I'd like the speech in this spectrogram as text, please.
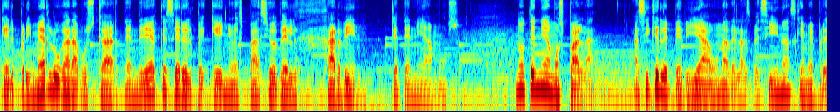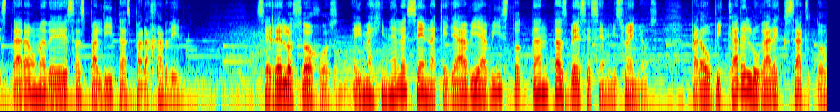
que el primer lugar a buscar tendría que ser el pequeño espacio del jardín que teníamos. No teníamos pala, así que le pedí a una de las vecinas que me prestara una de esas palitas para jardín. Cerré los ojos e imaginé la escena que ya había visto tantas veces en mis sueños para ubicar el lugar exacto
